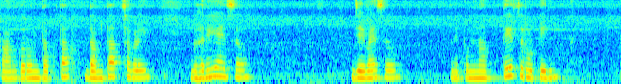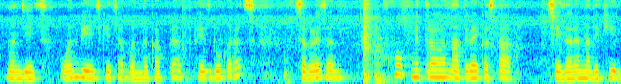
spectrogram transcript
काम करून दपतात दमतात सगळे. घरी यायचं. जेवायचं. आणि पुन्हा तेच रुटीन म्हणजेच वन बी एच केच्या बंद कप्प्यात फेसबुकवरच सगळेजण खूप मित्र नातेवाईक असतात. शेजाऱ्यांना देखील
